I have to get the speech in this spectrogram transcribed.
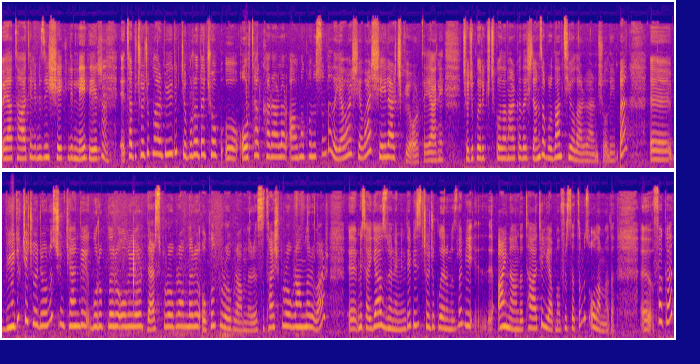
Veya tatilimizin şekli nedir? E, tabii çocuklar büyüdükçe burada çok e, ortak kararlar alma konusunda da yavaş yavaş şeyler çıkıyor ortaya. Yani çocukları küçük olan arkadaşlarımıza buradan tiyolar vermiş olayım ben. E, büyüdükçe çocuğunuz çünkü kendi grupları oluyor, ders programları, okul programları, staj programları var. E, mesela yaz döneminde biz çocuklarımızla bir aynı anda tatil yapma fırsatımız olamadı. E, fakat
